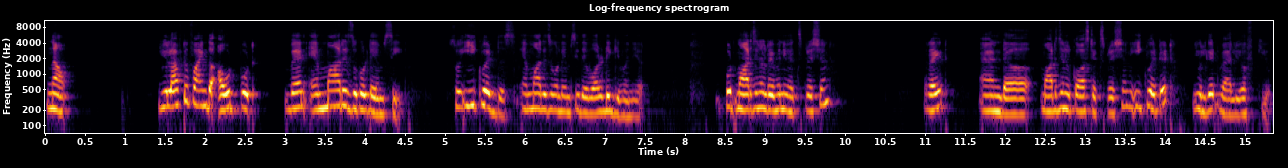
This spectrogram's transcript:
Now, you'll have to find the output when MR is equal to MC. So equate this. MR is equal to MC. They've already given here. Put marginal revenue expression, right? And uh, marginal cost expression. Equate it. You'll get value of Q.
